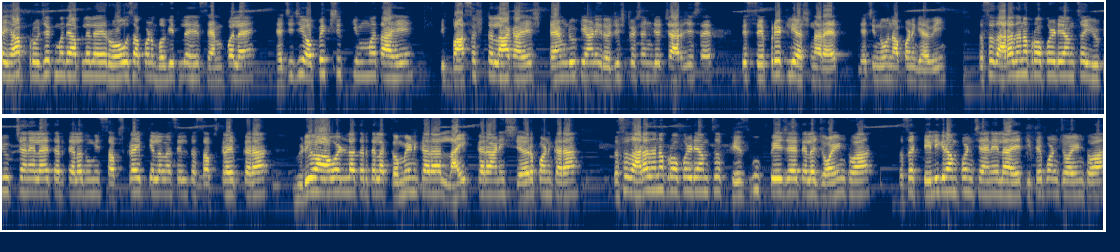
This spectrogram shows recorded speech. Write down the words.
ह्या प्रोजेक्टमध्ये आपल्याला हे रो हाऊस आपण बघितलं हे सॅम्पल आहे. ह्याची जी अपेक्षित किंमत आहे ती बासष्ट लाख आहे. स्टॅम्प ड्युटी आणि रजिस्ट्रेशन जे चार्जेस आहेत ते सेपरेटली असणार आहेत. याची नोंद आपण घ्यावी. तसंच आराधना प्रॉपर्टी आमचं युट्यूब चॅनल आहे तर त्याला तुम्ही सबस्क्राईब केलं नसेल तर सबस्क्राईब करा. व्हिडिओ आवडला तर त्याला कमेंट करा लाईक करा आणि शेअर पण करा. तसंच आराधना प्रॉपर्टी आमचं फेसबुक पेज आहे त्याला जॉईंट व्हा तसंच टेलिग्राम पण चॅनेल आहे तिथे पण जॉईंट व्हा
